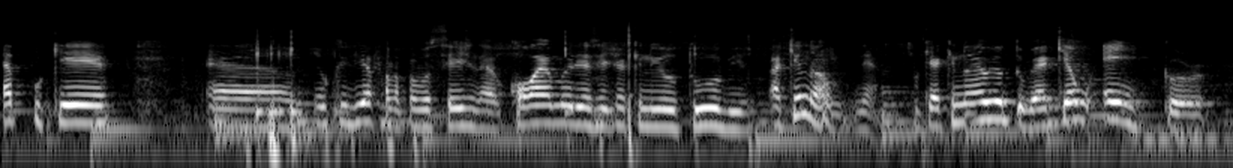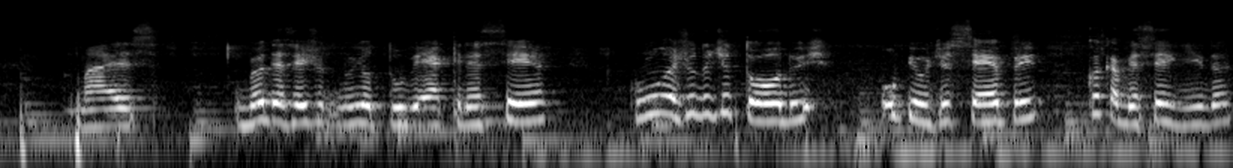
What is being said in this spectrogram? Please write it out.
É porque é, eu queria falar para vocês, né, qual é o meu desejo aqui no YouTube. Aqui não, né, porque aqui não é o YouTube, aqui é o Anchor. Mas o meu desejo no YouTube é crescer com a ajuda de todos, humilde sempre, com a cabeça erguida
